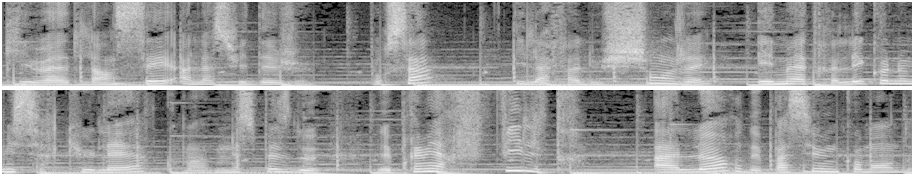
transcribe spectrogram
qui va être lancé à la suite des jeux. Pour ça, il a fallu changer et mettre l'économie circulaire comme une espèce de, premier filtre à l'heure de passer une commande.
